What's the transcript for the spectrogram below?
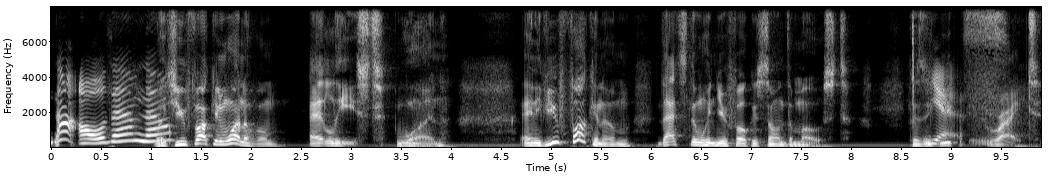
not all of them no. But you fucking one of them, at least one. And if you fucking them, that's the one you're focused on the most. Because Yes. right,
